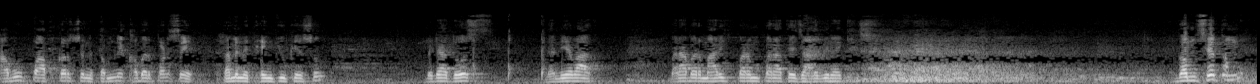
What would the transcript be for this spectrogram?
આવું પાપ કરશે ને તમને ખબર પડશે, તમે થેન્ક યુ કહેશો? બેટા દોસ્ત, ધન્યવાદ. બરાબર મારી જ પરંપરા તે જાળવી રાખી ગમશે તમને?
